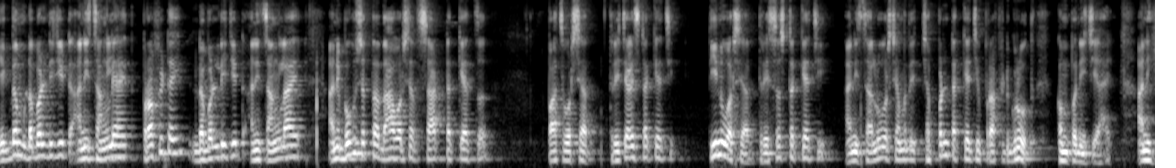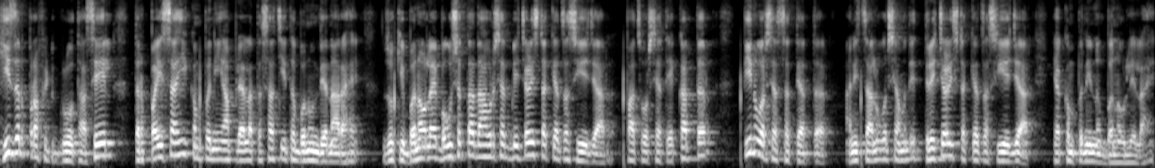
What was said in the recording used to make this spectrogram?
एकदम डबल डिजिट आणि चांगले आहेत. प्रॉफिटही डबल डिजिट आणि चांगलं आहे. आणि बघू शकता दहा वर्षात साठ टक्क्याचं पाच वर्षात त्रेचाळीस टक्क्याची. तीन वर्षात त्रेसष्ट टक्क्याची आणि चालू वर्षामध्ये छप्पन टक्क्याची प्रॉफिट ग्रोथ कंपनीची आहे. आणि ही जर प्रॉफिट ग्रोथ असेल तर पैसाही कंपनी आपल्याला तसाच इथं बनवून देणार आहे. जो की बनवला आहे बघू शकता दहा वर्षात बेचाळीस टक्क्याचा सी एच आर पाच वर्षात एकाहत्तर तीन वर्षात सत्याहत्तर आणि चालू वर्षामध्ये त्रेचाळीस टक्क्याचा सी एच आर या कंपनीनं बनवलेला आहे.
